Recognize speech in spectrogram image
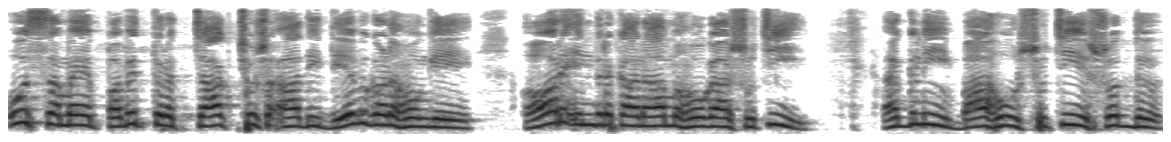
उस समय पवित्र चाक्षुष आदि देवगण होंगे और इंद्र का नाम होगा शुचि। अग्नि, बाहु, शुचि, शुद्ध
